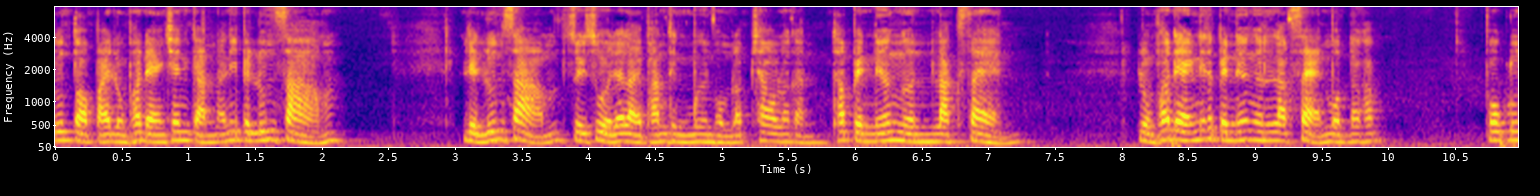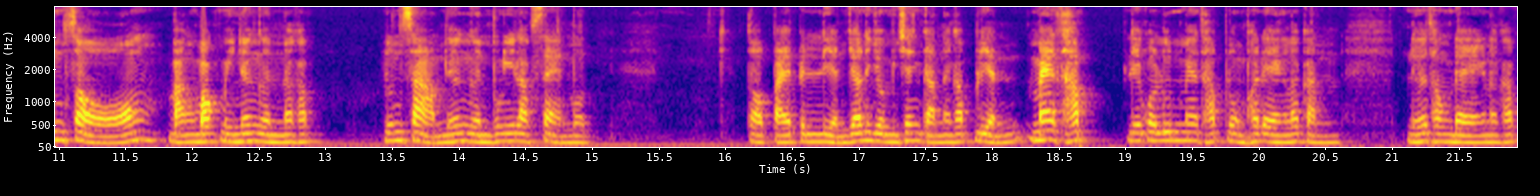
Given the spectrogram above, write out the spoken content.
รุ่นต่อไปหลวงพ่อแดงเช่นกัน อันนี้เป็นรุ่นสามเหรียญรุ่นสามสวยๆหลายๆพันถึงหมื่นผมรับเช่าแล้วกัน ถ้าเป็นเนื้อเงินหลักแสน หลวงพ่อแดงนี่ถ้าเป็นเนื้อเงินหลักแสนหมดนะครับ พวกรุ่นสองบางบล็อกมีเนื้อเงินนะครับ รุ่นสามเนื้อเงินพวกนี้หลักแสนหมด ต่อไปเป็นเหรียญยอดนิยมมีเช่นกันนะครับ เหรียญแม่ทัพเรียกว่ารุ่นแม่ทัพหลวงพ่อแดงแล้วกัน เนื้อทองแดงนะครับ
